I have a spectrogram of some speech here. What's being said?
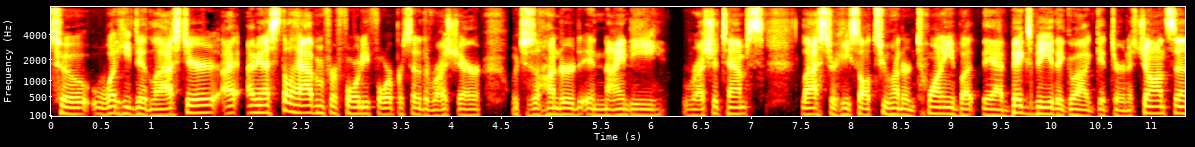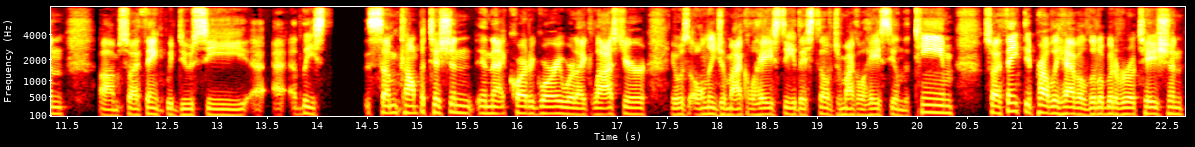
to what he did last year. I, I mean, I still have him for 44% of the rush share, which is 190 rush attempts. Last year, he saw 220, but they had Bigsby. They go out and get D'Ernest Johnson. Um, so I think we do see at least some competition in that category where like last year it was only JaMycal Hasty. They still have JaMycal Hasty on the team. So I think they probably have a little bit of rotation.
